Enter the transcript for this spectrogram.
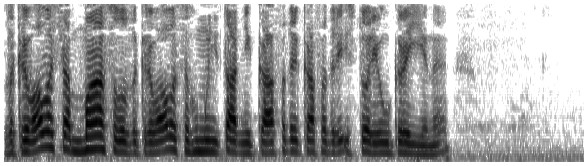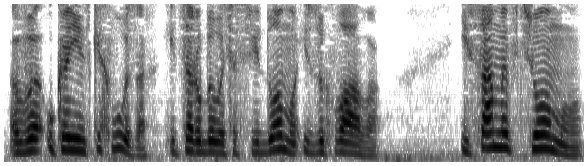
закривалося, масово закривалися гуманітарні кафедри, кафедри історії України в українських вузах. І це робилося свідомо і зухвало. І саме в цьому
